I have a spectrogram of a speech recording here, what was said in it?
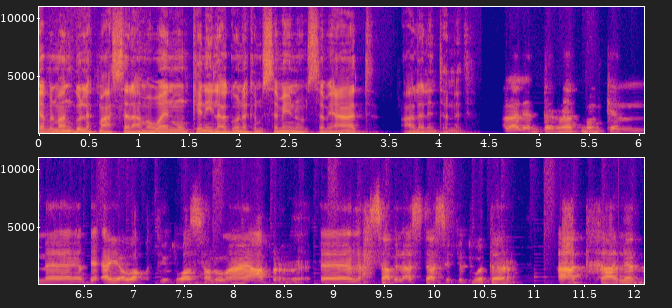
قبل ما نقول لك مع السلامة وين ممكن يلاقونك المستمعين والمستمعات؟ على الإنترنت؟ على الإنترنت ممكن آه، بأي وقت يتواصلوا معي عبر الحساب الأساسي في تويتر. آت خالد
